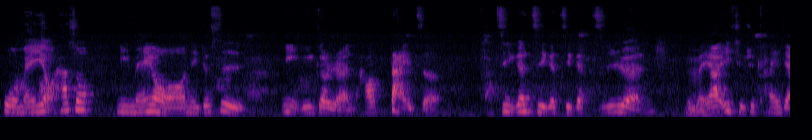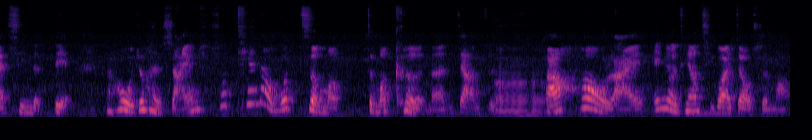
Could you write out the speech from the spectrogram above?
我没有。他说你没有哦，你就是。”你一个人，然后带着几个几个几个职员，你们要一起去开一家新的店，然后我就很傻，因为说天哪，我怎么怎么可能这样子？然后后来，哎，你有听到奇怪的叫声吗？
